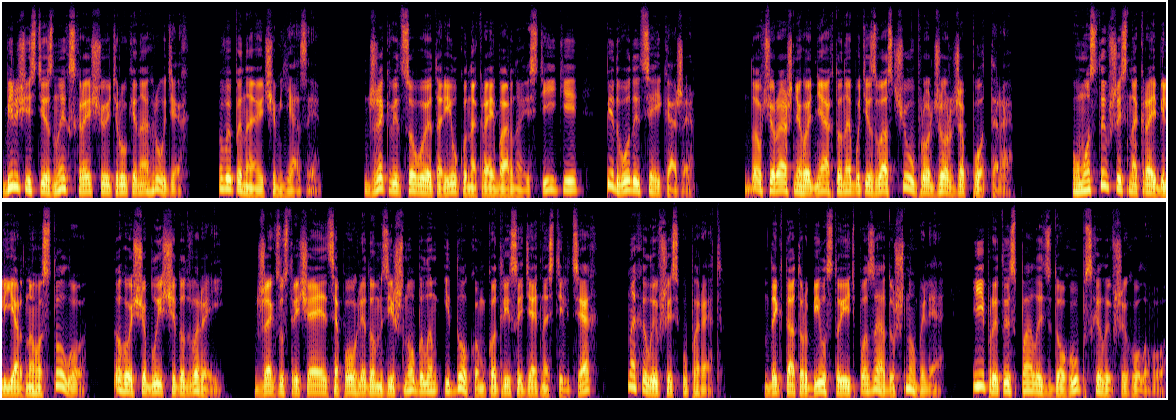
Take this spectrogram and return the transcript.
Більшість із них схрещують руки на грудях, випинаючи м'язи. Джек відсовує тарілку на край барної стійки, підводиться і каже До вчорашнього дня хто небудь із вас чув про Джорджа Поттера. Умостившись на край більярдного столу, того, що ближче до дверей, Джек зустрічається поглядом зі шнобелем і доком, котрі сидять на стільцях, нахилившись уперед. Диктатор Біл стоїть позаду шнобеля і притис палець до губ, схиливши голову.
